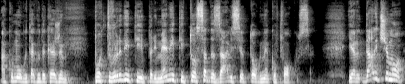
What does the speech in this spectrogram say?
ako mogu tako da kažem, potvrditi i primeniti, to sada zavisi od tog nekog fokusa. Jer da li ćemo,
